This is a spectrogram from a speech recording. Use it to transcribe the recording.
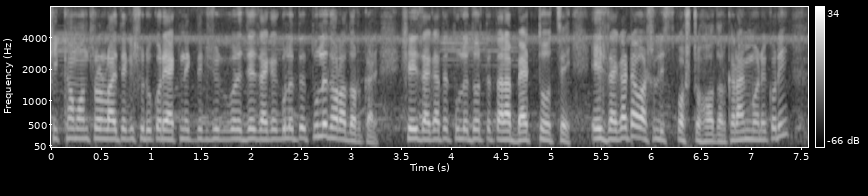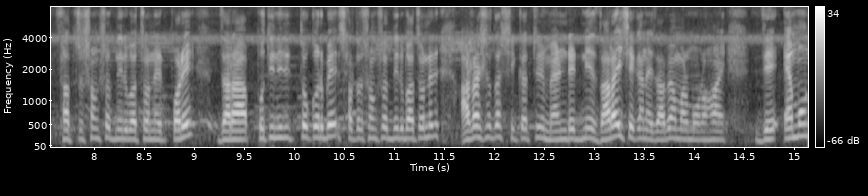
শিক্ষা মন্ত্রণালয় থেকে শুরু করে একনেক থেকে শুরু করে, যে জায়গাগুলোতে তুলে ধরা দরকার। সেই জায়গাতে তুলে ধরতে তারা ব্যর্থ হচ্ছে। এই জায়গাটাও আসলে স্পষ্ট হওয়া দরকার। আমি মনে করি ছাত্র সংসদ নির্বাচনের পরে যারা প্রতিনিধিত্ব করবে ছাত্র সংসদ নির্বাচনের আঠাশ হাজার শিক্ষার্থীর ম্যান্ডেট নিয়ে যারাই সেখানে যাবে, আমার মনে হয় যে এমন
